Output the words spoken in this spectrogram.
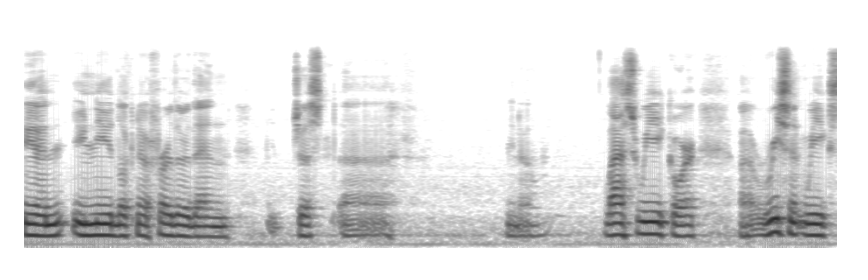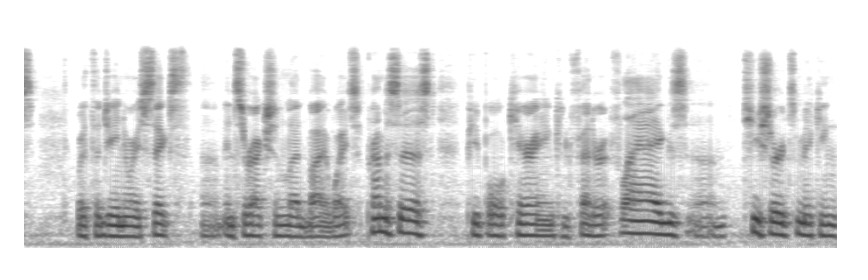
And you need look no further than just, uh, you know, last week or uh, recent weeks with the January 6th um, insurrection led by white supremacists, people carrying Confederate flags, um, t shirts making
